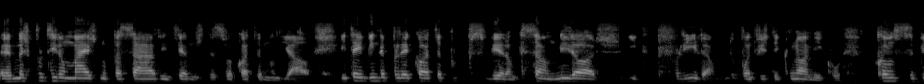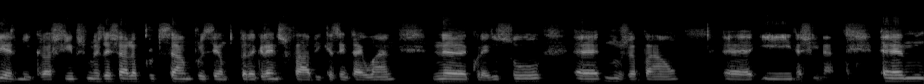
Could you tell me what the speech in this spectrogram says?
uh, mas produziram mais no passado em termos da sua cota mundial. E têm vindo a perder cota porque perceberam que são melhores e que preferiram, do ponto de vista económico, conceber microchips, mas deixar a produção, por exemplo, para grandes fábricas em Taiwan, na Coreia do Sul, no Japão e na China. Um, ehm,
